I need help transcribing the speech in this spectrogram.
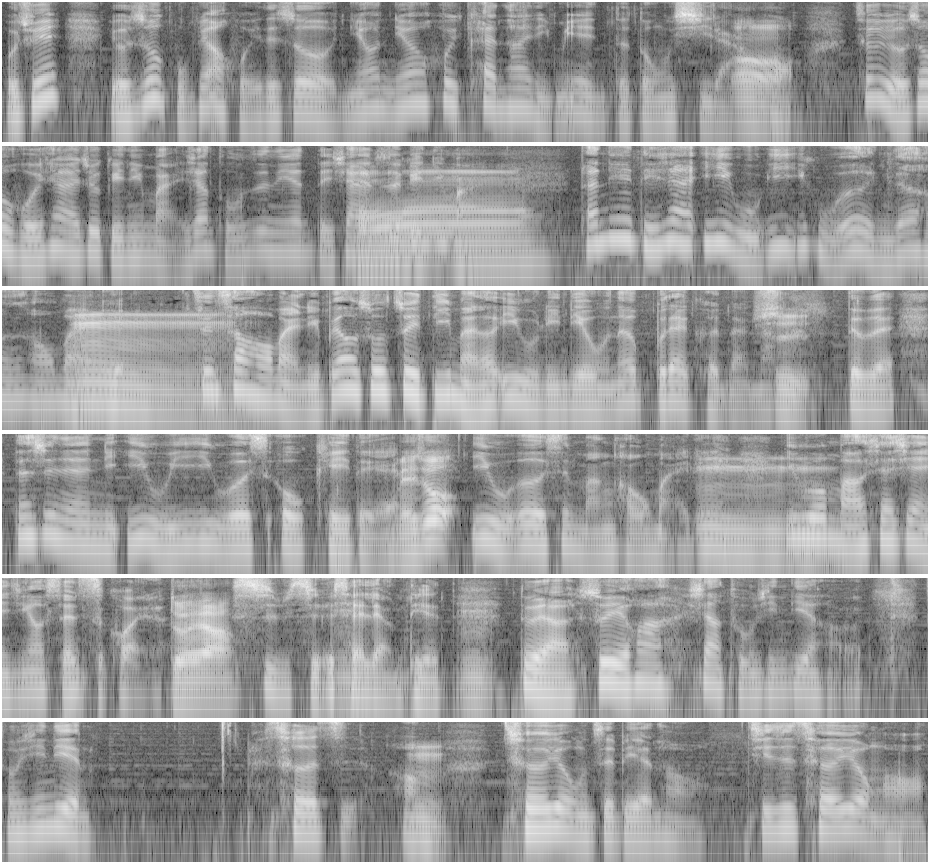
我觉得有时候股票回的时候，你要你要会看它里面的东西啦。哦，这个有时候回下来就给你买，像同志那天等下来就是给你买，他那天等下一五一一五二，你看很好买，嗯，真超好买。你不要说最低买到一五零点五，那不太可能，是对不对？但是呢，你一五一、一五二是 OK 的耶，没错，一五二是蛮好买的。嗯嗯，一五二马上现在已经要三十块了，对啊，是不是？才两天，嗯，对啊，所以的话，像同心店好了，同心店车子哈，车用这边哈，其实车用哦，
